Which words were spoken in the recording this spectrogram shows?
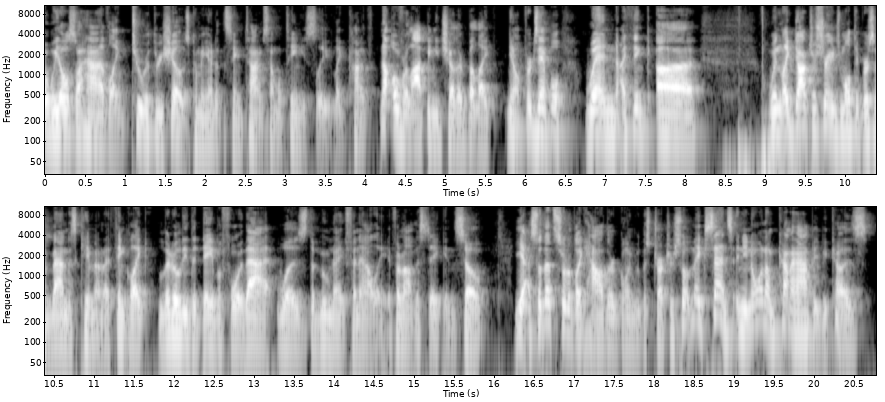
but we also have like two or three shows coming out at the same time simultaneously like kind of not overlapping each other but like you know for example when i think uh when like doctor strange multiverse of madness came out i think like literally the day before that was the moon knight finale if i'm not mistaken so yeah so that's sort of like how they're going with the structure so it makes sense and you know what i'm kind of happy because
